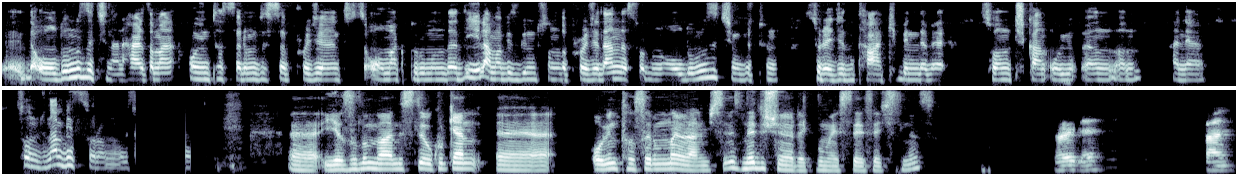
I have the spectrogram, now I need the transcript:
de olduğumuz için hani her zaman oyun tasarımcısı, proje yöneticisi olmak durumunda değil ama biz gün sonunda projeden de sorumlu olduğumuz için bütün sürecin takibinde ve sonu çıkan oyunun hani sonucundan biz sorumluyuz. Ee, yazılım mühendisliği okurken e, oyun tasarımına yönelmişsiniz. Ne düşünerek bu mesleği seçtiniz? Öyle. Ben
